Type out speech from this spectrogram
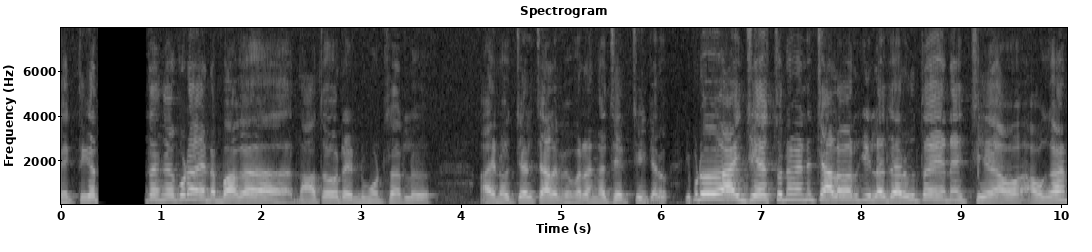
వ్యక్తిగతంగా కూడా ఆయన బాగా నాతో రెండు మూడు సార్లు ఆయన వచ్చారు చాలా వివరంగా చర్చించారు. ఇప్పుడు ఆయన చేస్తున్నవన్నీ చాలా వరకు ఇలా జరుగుతాయనే అవగాహన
